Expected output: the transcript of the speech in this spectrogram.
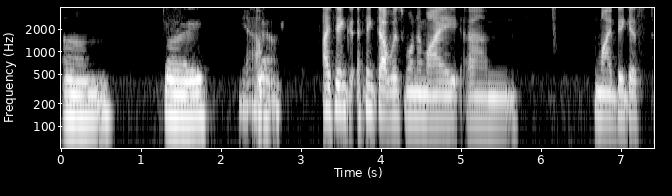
Um, so, yeah. yeah. I think I think that was one of my um my biggest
